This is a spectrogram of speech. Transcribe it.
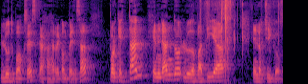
loot boxes, cajas de recompensa, porque están generando ludopatía en los chicos.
